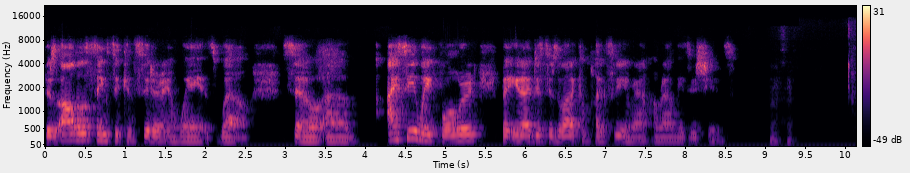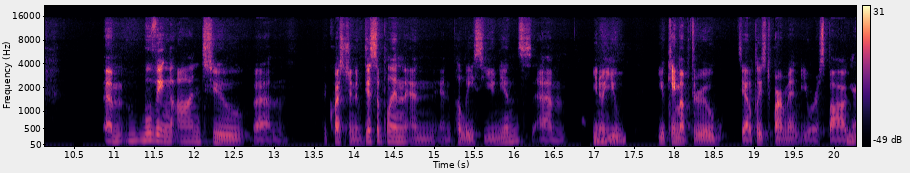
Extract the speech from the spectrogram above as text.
there's all those things to consider and weigh as well. So um, I see a way forward, but you know, just there's a lot of complexity around around these issues. Mm-hmm. Um, moving on to um, the question of discipline and and police unions. Um, you know, mm-hmm. you you came up through Seattle Police Department. You were a SPOG yeah.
